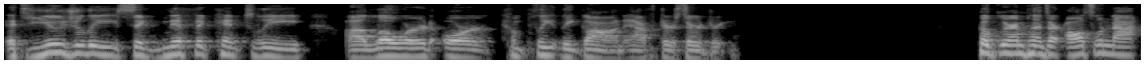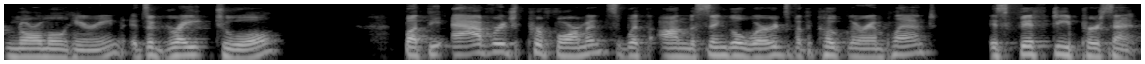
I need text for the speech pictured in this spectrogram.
it's usually significantly uh, lowered or completely gone after surgery. Cochlear implants are also not normal hearing. It's a great tool, but the average performance with on the single words with the cochlear implant is 50%.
